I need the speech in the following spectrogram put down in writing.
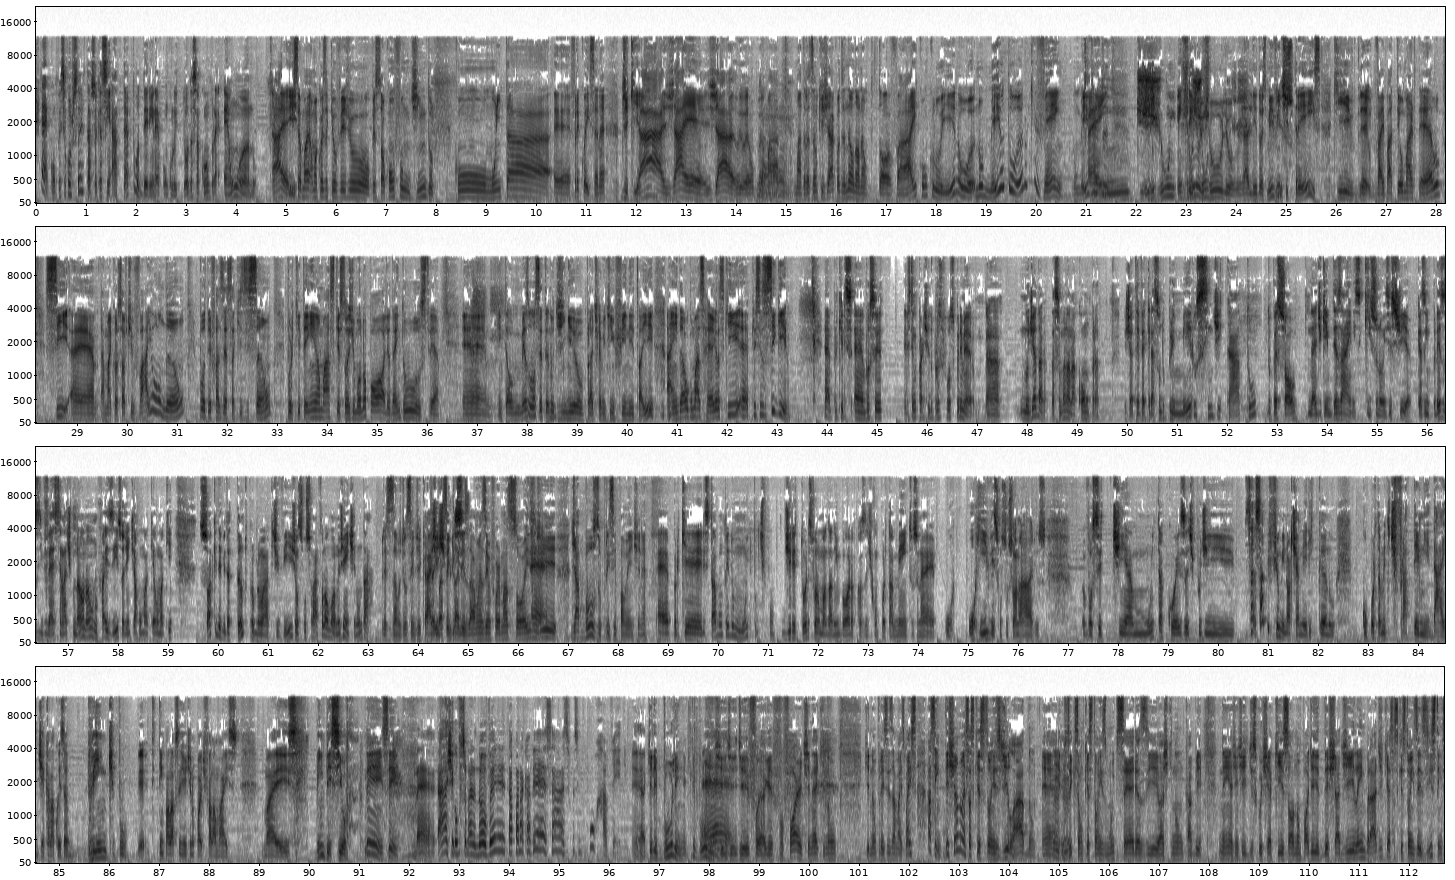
É, compensa consertar, só que assim, até poderem, né, concluir toda essa compra, é um ano. Ah, é. E- Isso é uma, uma coisa que eu vejo o pessoal confundindo com muita é, frequência, né? De que, ah, já é, já é, é uma, uma atração que já aconteceu. Não, não, não. Só vai concluir no, no meio do ano que vem. No meio É do, em junho, entre junho, junho, julho, ali 2023, que é, vai bater o martelo se é, a Microsoft vai ou não poder fazer essa aquisição, porque tem umas questões de monopólio da indústria. É, então, mesmo você tendo dinheiro praticamente infinito aí, ainda há algumas regras que é preciso seguir. É, porque eles, é, você, eles têm partido do pressuposto primeiro. Ah, no dia da, da semana na compra, já teve a criação do primeiro sindicato do pessoal né, de game designs, que isso não existia. Porque as empresas investem lá, tipo, não, não, não faz isso, a gente arruma aqui, arruma aqui. Só que devido a tanto problema Activision, os funcionários falaram, mano, gente, não dá. Precisamos de um sindicato A aí gente centralizar umas informações É. de, de abuso, principalmente, né? É, porque eles estavam tendo muito, tipo, diretores foram mandados embora por causa de comportamentos, né, hor- horríveis com os funcionários. Você tinha muita coisa, tipo, de... sa- Sabe filme norte-americano? Comportamento de fraternidade, aquela coisa bem, tipo... eh, Tem palavras que a gente não pode falar mais, mas... Bem imbecil, Sim, sim. né? Ah, chegou um funcionário novo, ê, tapa na cabeça. Você fica assim, porra, velho. É aquele bullying, aquele bullying É. de, de, de fo- forte, né? Que não, que não precisa mais. Mas, assim, deixando essas questões de lado, é, Uhum. eu sei que são questões muito sérias e eu acho que não cabe nem a gente discutir aqui, só não pode deixar de lembrar de que essas questões existem.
